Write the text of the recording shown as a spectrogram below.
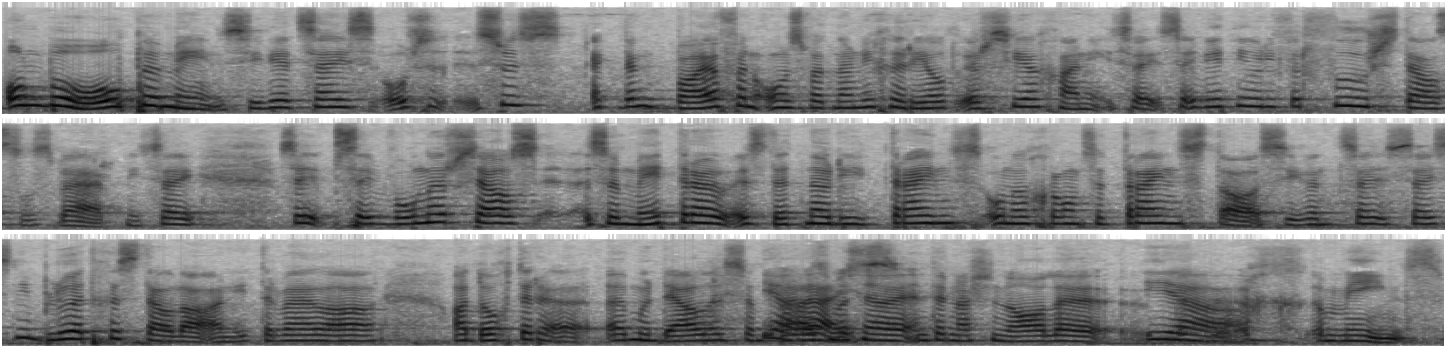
onbeholpe mens. Jy weet sy is ons soos ek dink baie van ons wat nou nie gereeld oor see gaan nie. Sy sy weet nie hoe die vervoerstelsels werk nie. Sy sy sy wonder selfs is 'n metro is dit nou die treins ondergrondse treinstasie want sy sy's nie blootgestel daaraan nie terwyl haar haar dogter 'n model is in Ja, Parys. dit mos nou 'n internasionale Ja. eh, mens.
